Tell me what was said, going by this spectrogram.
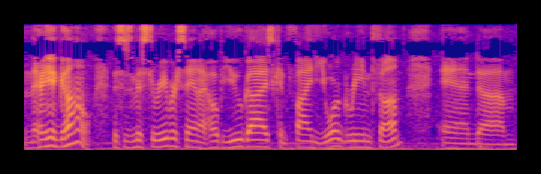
And there you go. This is Mr. Rieber saying I hope you guys can find your green thumb and um,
